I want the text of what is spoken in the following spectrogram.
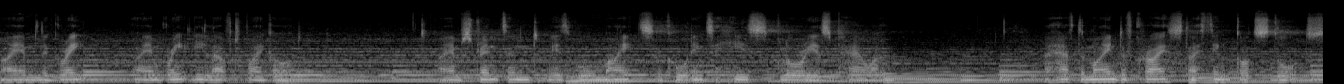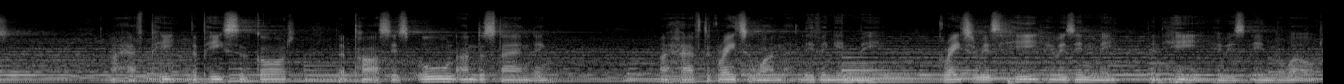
I am the great I am greatly loved by God. I am strengthened with all might according to his glorious power. I have the mind of Christ, I think God's thoughts. I have the peace of God that passes all understanding. I have the greater one living in me. Greater is he who is in me than he who is in the world.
